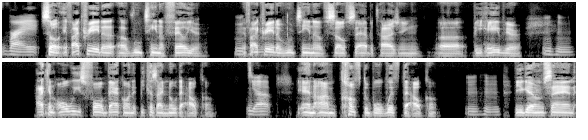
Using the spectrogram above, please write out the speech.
Right. So, if I create a, a routine of failure, if I Mhm. create a routine of self sabotaging uh, behavior, Mhm. I can always fall back on it because I know the outcome Yep. and I'm comfortable with the outcome. Mm-hmm. You get what I'm saying?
